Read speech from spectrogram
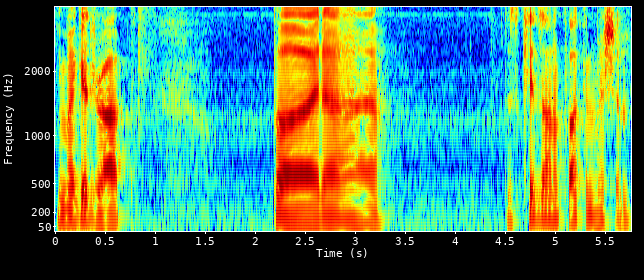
He might get dropped. But uh, this kid's on a fucking mission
